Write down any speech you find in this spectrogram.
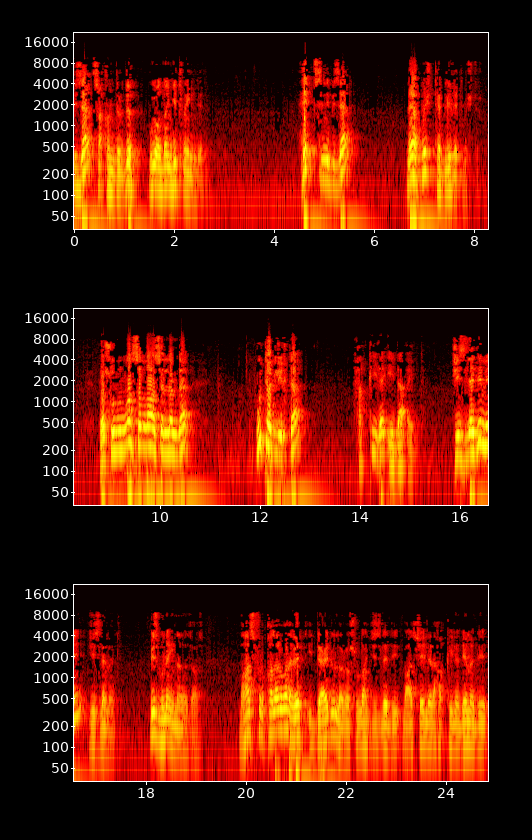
bize sakındırdı. Bu yoldan gitmeyin dedi. Hepsini bize ne yapmış? Tebliğ etmiştir. Resulullah sallallahu aleyhi ve sellem de bu tebliğde hakkıyla ida etti. Cizledi mi? Cizlemedi. Biz buna inanacağız. Bazı fırkalar var evet iddia ediyorlar. Resulullah cizledi. Bazı şeyleri hakkıyla demedi.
